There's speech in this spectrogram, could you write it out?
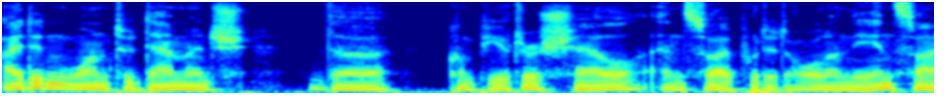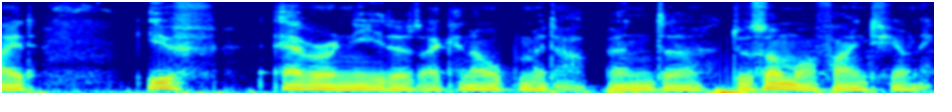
I didn't want to damage the computer shell and so I put it all on the inside. If ever needed I can open it up and uh, do some more fine tuning.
